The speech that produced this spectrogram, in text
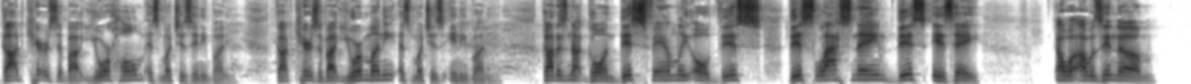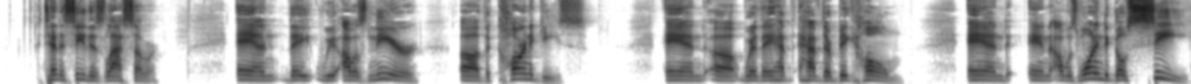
God cares about your home as much as anybody. God cares about your money as much as anybody. God is not going this family, oh this this last name, this is a I was in um, Tennessee this last summer and they we I was near uh, the Carnegies and uh, where they had have their big home and and I was wanting to go see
